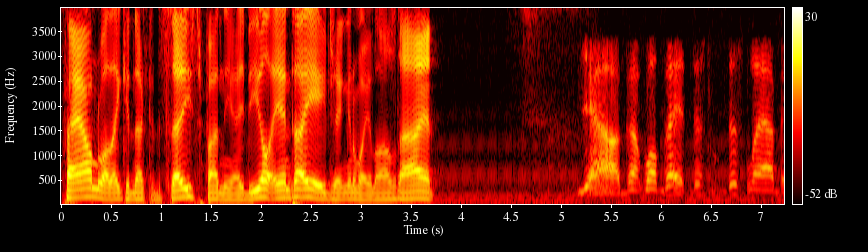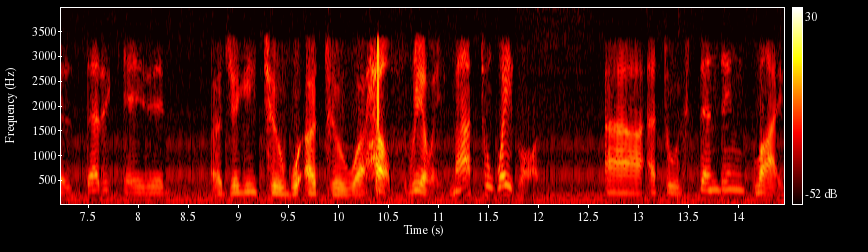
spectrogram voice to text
found while they conducted studies to find the ideal anti aging and weight loss diet. Yeah, that, well, they, this this lab is dedicated, uh, Jiggy, to uh, to uh, health, really, not to weight loss, uh, to extending life.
